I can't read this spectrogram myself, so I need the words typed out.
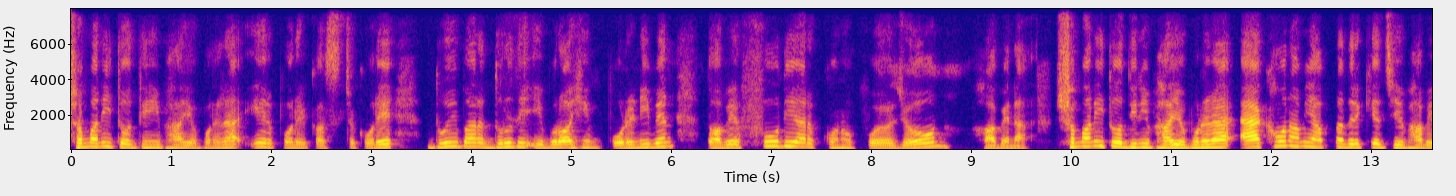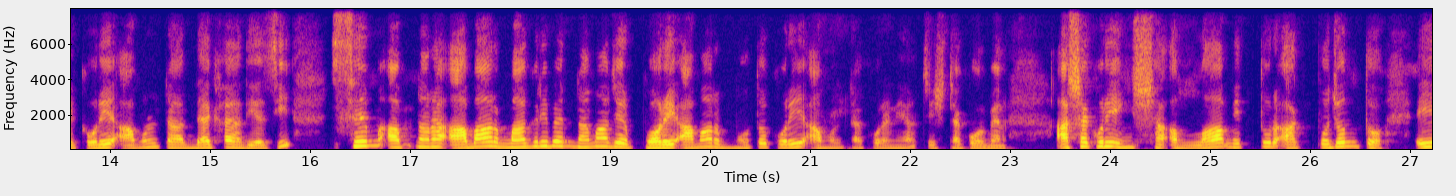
সম্মানিত দিনী ভাই ও বোনেরা, এরপরে কষ্ট করে দুইবার দুরুদে ইব্রাহিম পড়ে নিবেন, তবে ফু দেওয়ার কোনো প্রয়োজন হবে না। সম্মানিত দিনী ভাই ও বোনেরা, এখন আমি আপনাদেরকে যেভাবে করে আমলটা দেখা দিয়েছি সেম আপনারা আবার মাগরিবের নামাজের পরে আমার মতো করে আমলটা করে নেওয়ার চেষ্টা করবেন। আশা করি ইনশাআল্লাহ মৃত্যুর আগ পর্যন্ত এই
